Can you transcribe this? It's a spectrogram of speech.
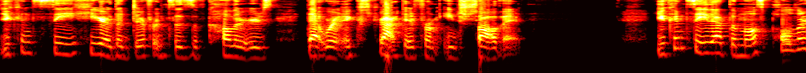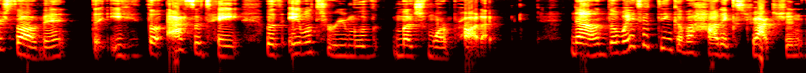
you can see here the differences of colors that were extracted from each solvent. You can see that the most polar solvent, the ethyl acetate, was able to remove much more product. Now, the way to think of a hot extraction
